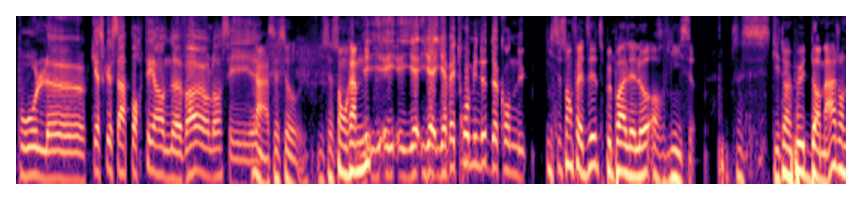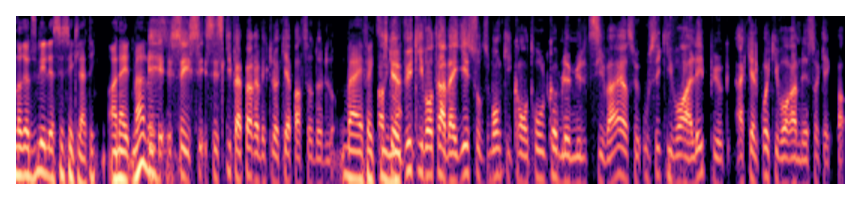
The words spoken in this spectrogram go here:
pour le. Qu'est-ce que ça a apporté en 9 heures, là, c'est. Non, c'est ça. Ils se sont ramenés. il- y, y avait 3 minutes de contenu. Ils se sont fait dire, tu peux pas aller là, on revient ici. Ce qui est un peu dommage. On aurait dû les laisser s'éclater. Honnêtement, c'est- ce qui fait peur avec Loki à partir de là. ben, Parce effectivement. que vu qu'ils vont travailler sur du monde qui contrôle comme le multivers, où c'est qu'ils vont aller, puis à quel point ils vont ramener ça quelque part.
